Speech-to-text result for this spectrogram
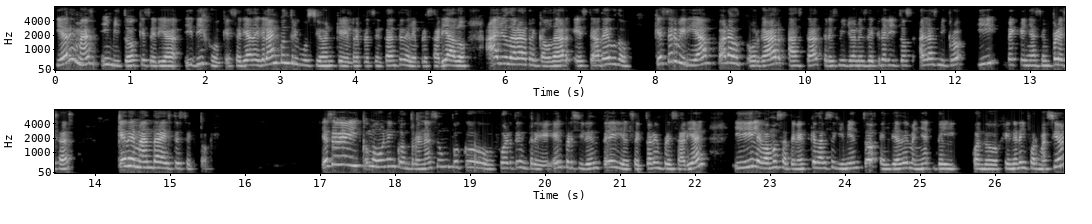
y además invitó que sería y dijo que sería de gran contribución que el representante del empresariado ayudara a recaudar este adeudo, que serviría para otorgar hasta 3 millones de créditos a las micro y pequeñas empresas que demanda este sector. Ya se ve ahí como un encontronazo un poco fuerte entre el presidente y el sector empresarial y le vamos a tener que dar seguimiento el día de mañana, del, cuando genere información.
